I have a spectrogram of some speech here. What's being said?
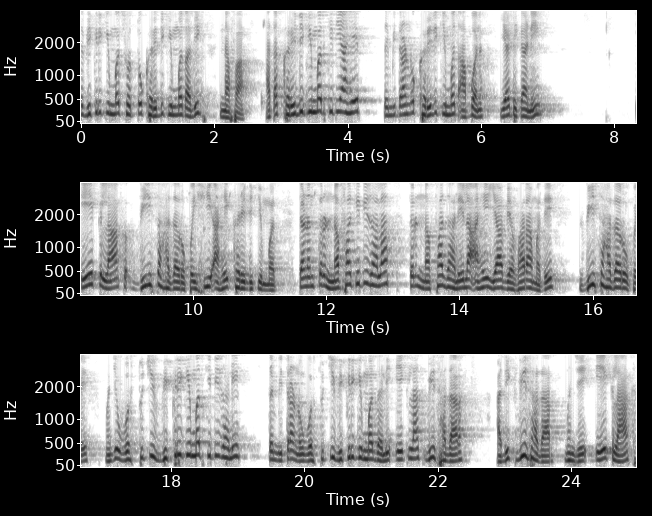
तर विक्री किंमत शोधतो खरेदी किंमत अधिक नफा. आता खरेदी किंमत किती आहे? तर मित्रांनो खरेदी किंमत आपण या ठिकाणी एक लाख वीस हजार रुपये ही आहे खरेदी किंमत. त्यानंतर नफा किती झाला? तर नफा झालेला आहे या व्यवहारामध्ये वीस हजार रुपये. म्हणजे वस्तूची विक्री किंमत किती झाली? तर मित्रांनो वस्तूची विक्री किंमत झाली एक लाख वीस हजार. अधिक वीस हजार म्हणजे एक लाख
